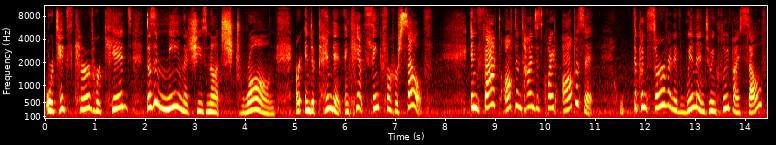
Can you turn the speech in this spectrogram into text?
or takes care of her kids doesn't mean that she's not strong or independent and can't think for herself. In fact, oftentimes it's quite opposite. The conservative women, to include myself,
